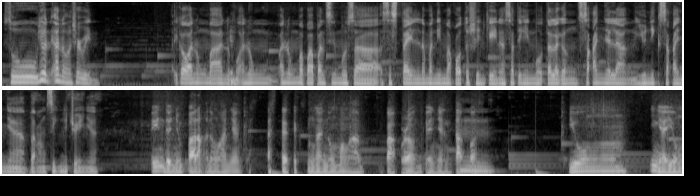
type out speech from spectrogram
So, yun ano, Sherwin. Ikaw anong maano mo? Anong anong mapapansin mo sa sa style naman ni Makoto Shinkai na sa tingin mo talagang sa kanya lang unique sa kanya, parang signature niya? Ayun din, yung parang ano nga niya, aesthetics nga nung mga background ganyan. Tapos, Mm, yung, yun nga, yung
